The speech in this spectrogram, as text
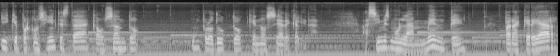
y que por consiguiente está causando un producto que no sea de calidad. Asimismo, la mente para crear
